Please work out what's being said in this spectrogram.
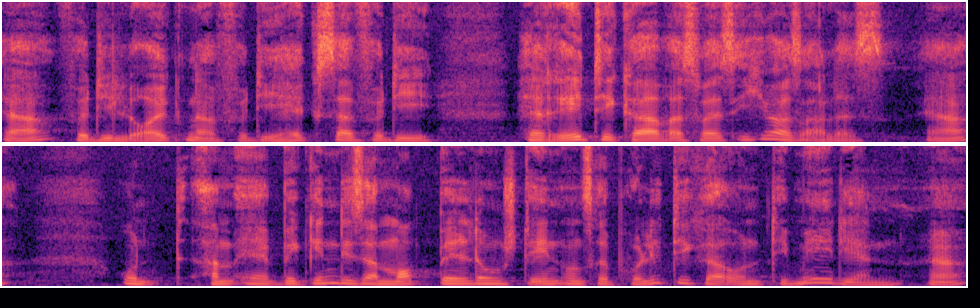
Ja, für die Leugner, für die Hexer, für die Heretiker, was weiß ich was alles. Ja. Und am äh, Beginn dieser Mobbildung stehen unsere Politiker und die Medien. Ja.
